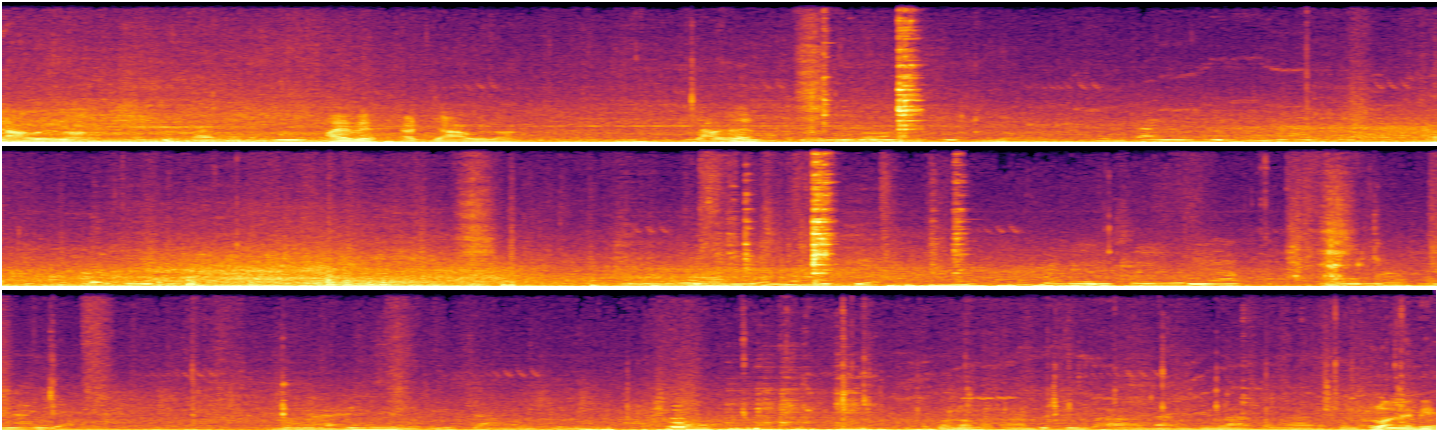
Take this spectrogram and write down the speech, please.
ยาวเลยเหรอ ไปไหม อัดยาวเลยเหรอยาวเลย ไปเดินซื้อเดี๋ยวโทรมาคณะใหญ่ ก็เราก็ทานไปกินข้าวนั่งกินร้านก็ทาน อร่อยไหมพี่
